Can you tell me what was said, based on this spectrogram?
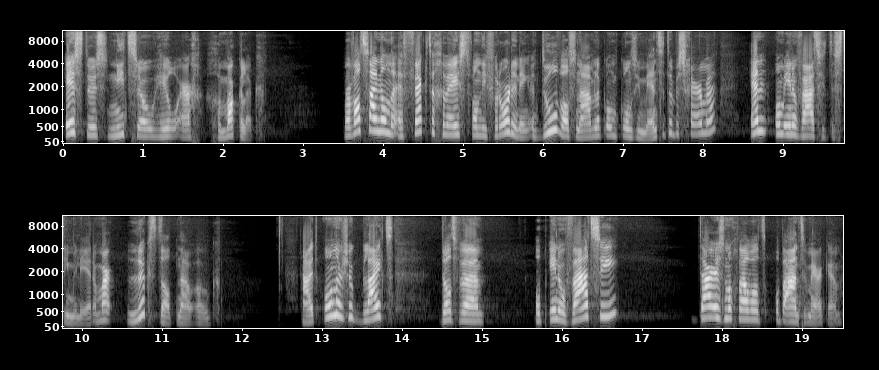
is dus niet zo heel erg gemakkelijk. Maar wat zijn dan de effecten geweest van die verordening? Het doel was namelijk om consumenten te beschermen en om innovatie te stimuleren. Maar lukt dat nou ook? Nou, uit onderzoek blijkt dat we op innovatie, daar is nog wel wat op aan te merken.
